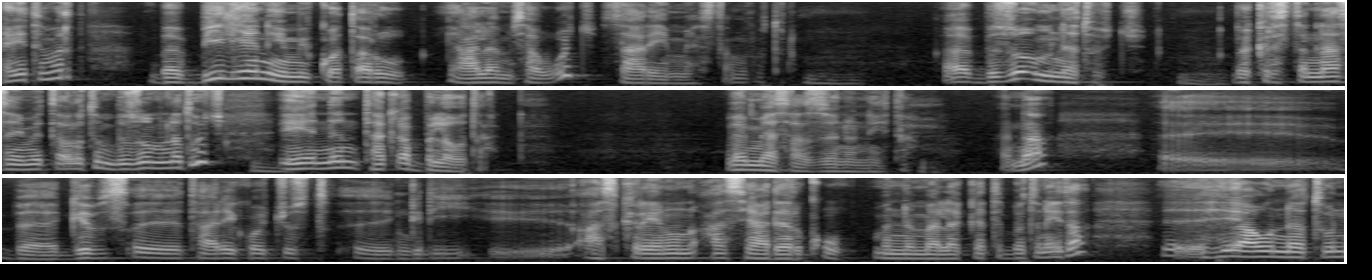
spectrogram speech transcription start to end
ይህ ትምህርት በቢሊየን የሚቆጠሩ የዓለም ሰዎች ዛሬ የሚያስተምሩት ነው። ብዙ እምነቶች በክርስትና ስም የሚጠሩትን ብዙ እምነቶች ይህንን ተቀብለውታል በሚያሳዝን ሁኔታ። እና በግብፅ ታሪኮች ውስጥ እንግዲህ አስክሬኑን ሲያደርቁ የምንመለከትበት ሁኔታ ህያውነቱን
